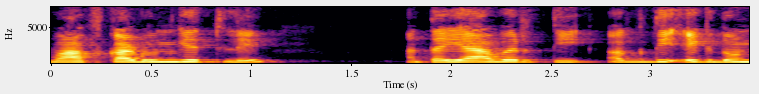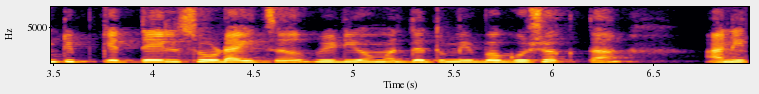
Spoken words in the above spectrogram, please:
वाफ काढून घेतले. आता यावरती अगदी एक दोन टिपके तेल सोडायचं. व्हिडिओमध्ये तुम्ही बघू शकता. आणि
